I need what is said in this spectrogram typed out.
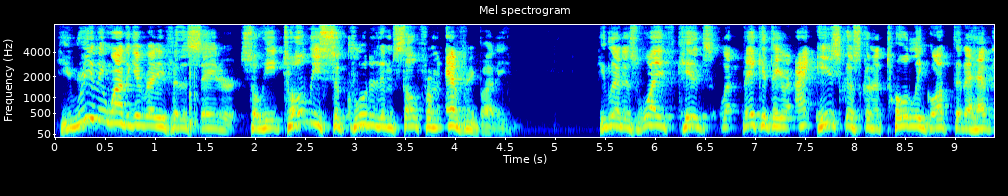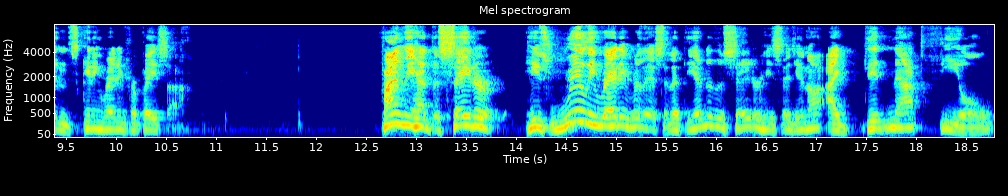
he really wanted to get ready for the Seder. So he totally secluded himself from everybody. He let his wife, kids, let, they could take, he's just going to totally go up to the heavens getting ready for Pesach. Finally had the Seder. He's really ready for this. And at the end of the Seder, he said, You know, I did not feel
